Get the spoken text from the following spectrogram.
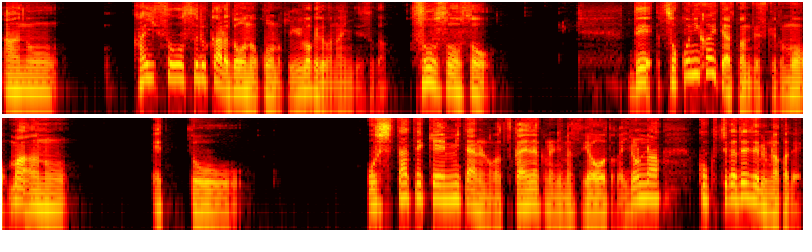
あの、改装するからどうのこうのというわけではないんですが。そうそうそう。で、そこに書いてあったんですけども、まああの、えっと、押し立て券みたいなのが使えなくなりますよとか、いろんな告知が出てる中で、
